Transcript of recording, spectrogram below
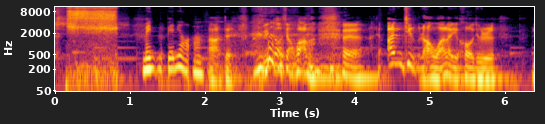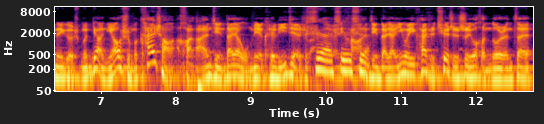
嘘，没别尿啊！啊，对，没尿像话吗，呃，安静，然后完了以后就是。那个什么，要你要什么开场喊安静，大家我们也可以理解是吧？是对是是安静，大家因为一开始确实是有很多人在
